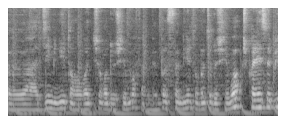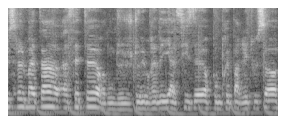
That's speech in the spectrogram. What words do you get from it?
à 10 minutes en voiture de chez moi, enfin même pas 5 minutes en voiture de chez moi. Je prenais ce bus là le matin à 7h, donc je, devais me réveiller à 6h pour me préparer tout ça.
